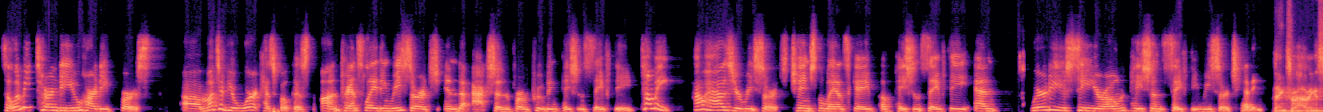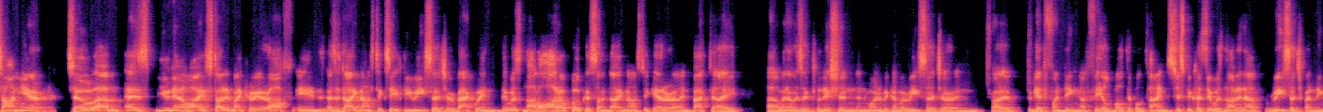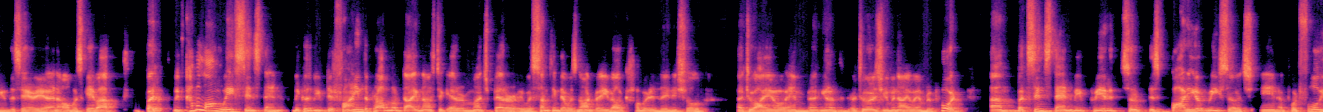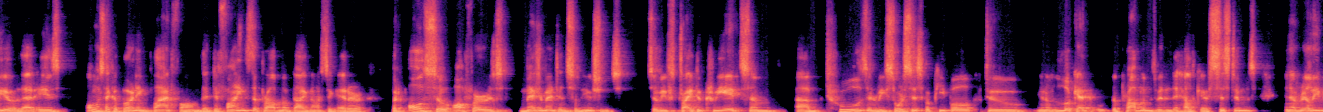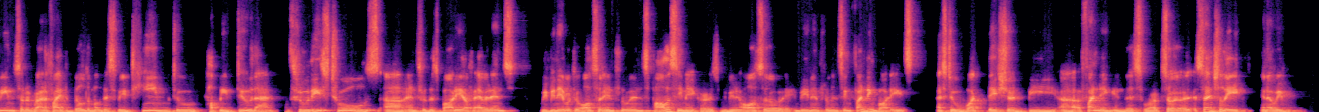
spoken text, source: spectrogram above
So let me turn to you, Hardeep, first. Uh, much of your work has focused on translating research into action for improving patient safety. Tell me, how has your research changed the landscape of patient safety and where do you see your own patient safety research heading? Thanks for having us on here. So, um, as you know, I started my career off in, as a diagnostic safety researcher back when there was not a lot of focus on diagnostic error. In fact, I uh, when I was a clinician and wanted to become a researcher and try to get funding, I failed multiple times just because there was not enough research funding in this area and I almost gave up. But we've come a long way since then because we've defined the problem of diagnostic error much better. It was something that was not very well covered in the initial uh, to IOM, uh, you know, To Err is Human IOM report. Um, but since then, we've created sort of this body of research and a portfolio that is almost like a burning platform that defines the problem of diagnostic error, but also offers measurement and solutions. So we've tried to create some um, tools and resources for people to, you know, look at the problems within the healthcare systems. And I've really been sort of gratified to build a multidisciplinary team to help me do that. Through these tools uh, and through this body of evidence, We've been able to also influence policymakers. We've been also been influencing funding bodies as to what they should be uh, funding in this work. So essentially, you know, we've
